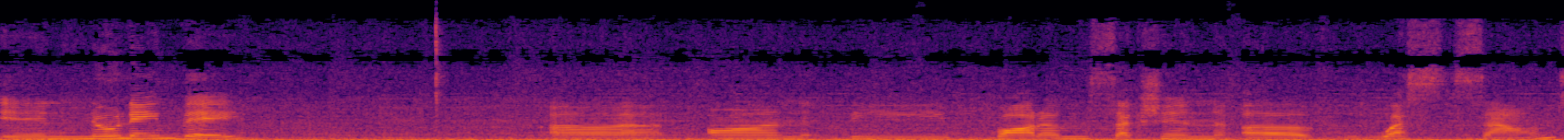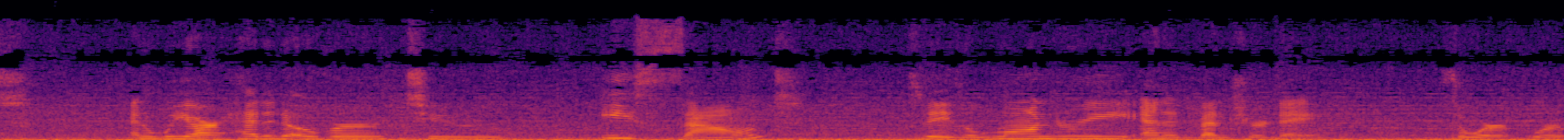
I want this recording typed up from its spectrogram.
in No Name Bay uh, on the bottom section of West Sound, and we are headed over to East Sound. Today's a laundry and adventure day. So we're, we're,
